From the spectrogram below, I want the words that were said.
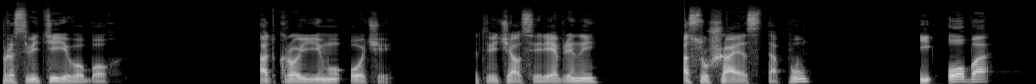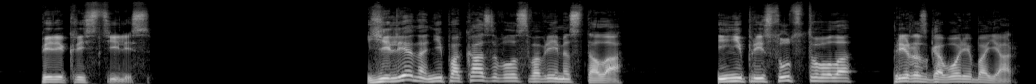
«Просвети его, Бог! Открой ему очи!» Отвечал Серебряный, осушая стопу, и оба перекрестились. Елена не показывалась во время стола и не присутствовала при разговоре бояр.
